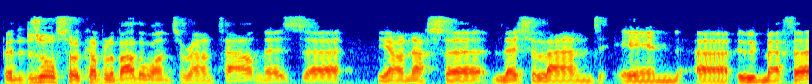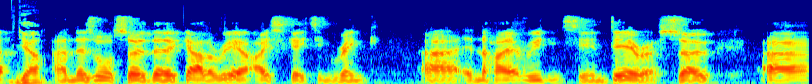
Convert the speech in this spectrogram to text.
But there's also a couple of other ones around town. There's uh, the Al Nasr Leisureland in uh, Oud Metha, Yeah. and there's also the Galleria ice skating rink uh, in the Hyatt Regency in Deira. So, uh,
